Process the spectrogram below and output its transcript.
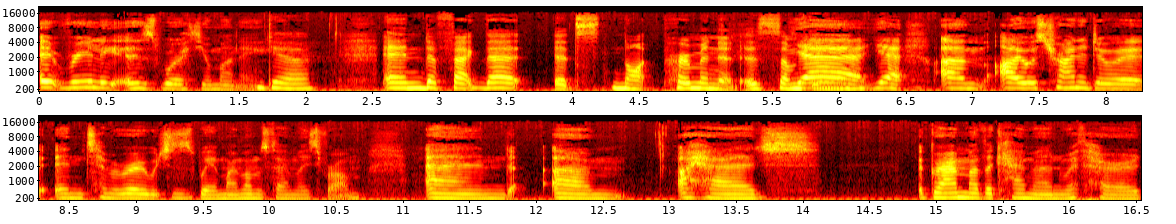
it really is worth your money Yeah, and the fact that it's not permanent is something. Yeah, yeah. Um, I was trying to do it in Timaru, which is where my mum's family's from, and um, I had a grandmother came in with her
